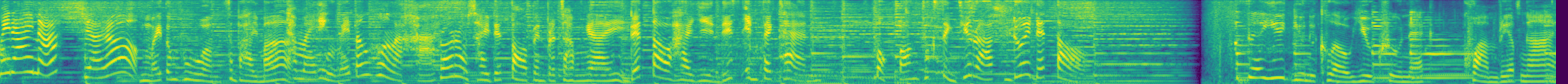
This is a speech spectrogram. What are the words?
ไม่ได้นะเชียโร่ไม่ต้องห่วงสบายมาก ทำไมถึงไม่ต้องห่วงล่ะคะ เพราะเราใช้เดตตอเป็นประจำไง เดตตอไฮยีนดิสอินเฟคแทนปกป้องทุกสิ่งที่รักด้วยเดตตอ เสื้อยืดยูนิโคลยูครูเน็กความเรียบง่าย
